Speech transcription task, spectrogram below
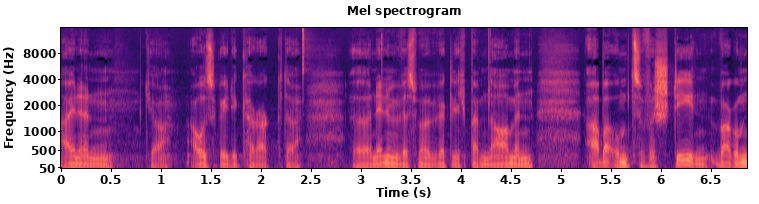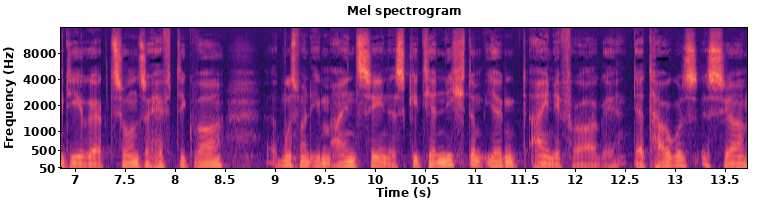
einen ja, Ausredecharakter äh, nennen wir es mal wirklich beim Namen. Aber um zu verstehen, warum die Reaktion so heftig war, muss man eben eins sehen. Es geht ja nicht um irgendeine Frage. Der Taurus ist ja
